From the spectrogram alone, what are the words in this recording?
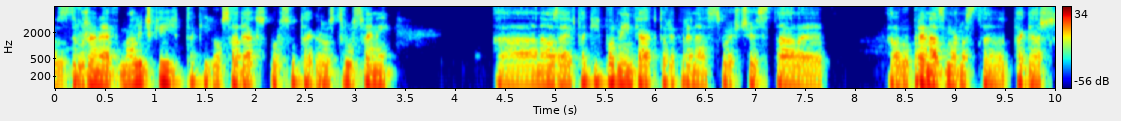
združené v maličkých takých osadách, skôr sú tak roztrúsení a naozaj v takých podmienkách, ktoré pre nás sú ešte stále alebo pre nás možno tak až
